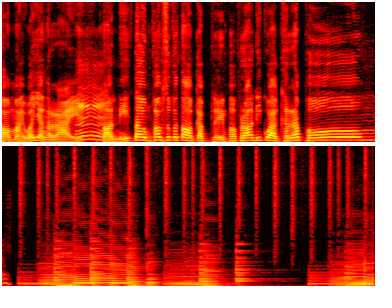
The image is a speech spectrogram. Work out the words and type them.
ความหมายว่าอย่างไรอืมตอนนี้เติมความสุขกันต่อกับเพลงเพราะๆดีกว่าครับผม ตุ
